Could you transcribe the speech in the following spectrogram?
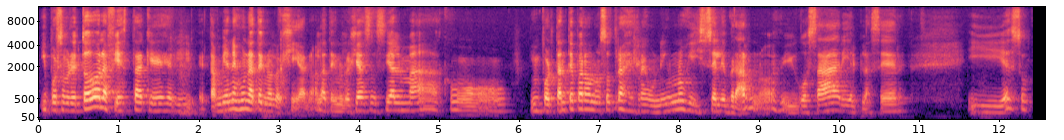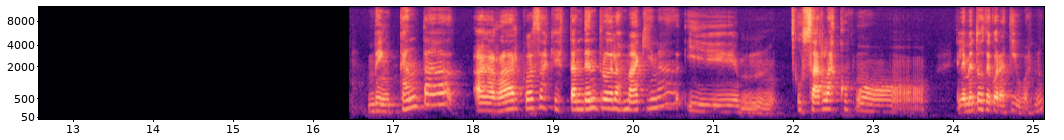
y por sobre todo la fiesta que es también es una tecnología, ¿no? La tecnología social más como importante para nosotras es reunirnos y celebrarnos y gozar y el placer y eso. Me encanta agarrar cosas que están dentro de las máquinas y mm, usarlas como elementos decorativos, ¿no?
